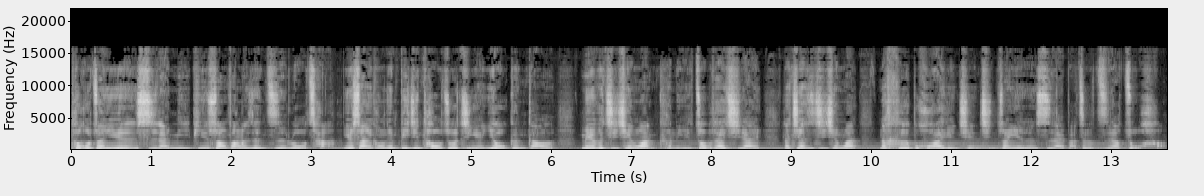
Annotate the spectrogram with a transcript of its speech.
透过专业人士来米平双方的认知的落差。因为商业空间毕竟投注的金额又更高了，没有个几千万可能也做不太起来。那既然是几千万，那何不花一点钱请专业人士来把这个资料做好？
